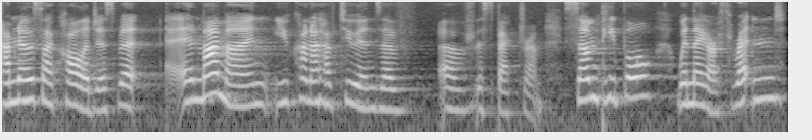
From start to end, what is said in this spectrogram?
I'm no psychologist, but in my mind, you kind of have two ends of of the spectrum. Some people, when they are threatened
